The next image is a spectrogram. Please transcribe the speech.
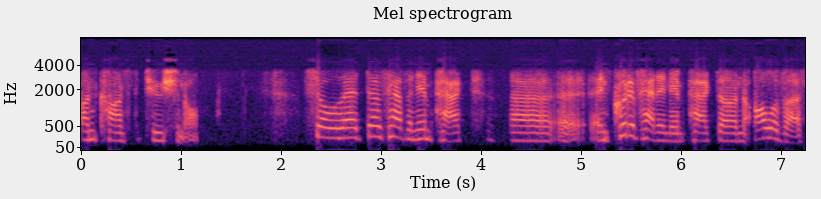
unconstitutional. So that does have an impact, uh, and could have had an impact on all of us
